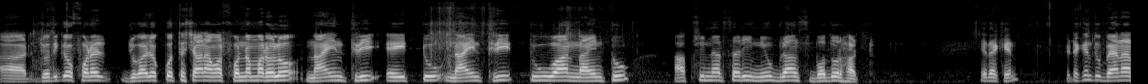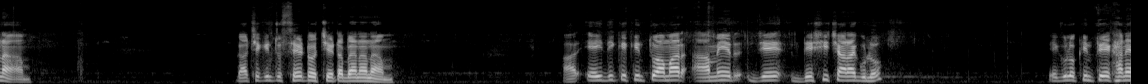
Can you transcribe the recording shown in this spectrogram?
আর যদি কেউ ফোনে যোগাযোগ করতে চান, আমার ফোন নাম্বার হলো nine three eight two nine three two one nine two Afsin nursery, new branch, Badarhat. এ দেখেন, এটা কিন্তু ব্যানানা আম। গাছে কিন্তু সেট হচ্ছে, এটা ব্যানানা আম। আর এই দিকে কিন্তু আমার আমের যে দেশি চারাগুলো, এগুলো কিন্তু এখানে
